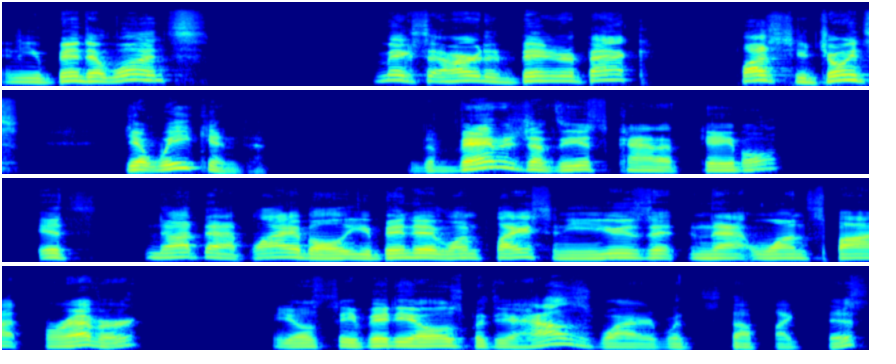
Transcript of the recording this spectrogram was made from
and you bend it once, makes it hard to bend it back. Plus, your joints get weakened. The advantage of this kind of cable, it's not that pliable. You bend it in one place and you use it in that one spot forever. You'll see videos with your houses wired with stuff like this.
